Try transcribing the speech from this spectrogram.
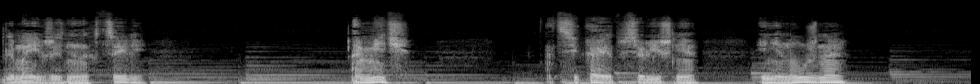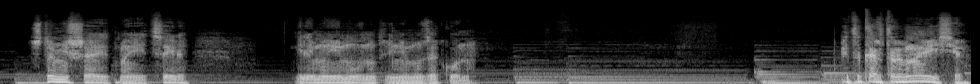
для моих жизненных целей, меч отсекает все лишнее и ненужное, что мешает моей цели или моему внутреннему закону. Это карта равновесия.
